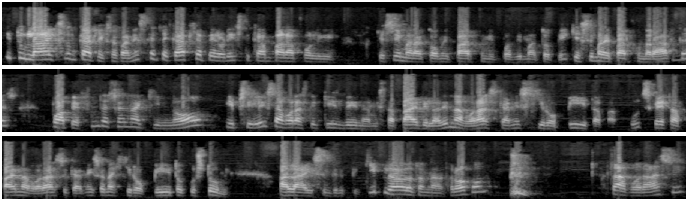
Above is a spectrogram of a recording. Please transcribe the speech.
ή τουλάχιστον κάποια εξαφανίστηκαν και κάποια περιορίστηκαν πάρα πολύ. Και σήμερα ακόμη υπάρχουν υποδηματοποί και σήμερα υπάρχουν ράφτες που απευθύνονται σε ένα κοινό υψηλής αγοραστικής δύναμης. Θα πάει δηλαδή να αγοράσει κανείς χειροποίητα παπούτσια ή θα πάει να αγοράσει κανείς ένα χειροποίητο κουστούμι. Αλλά η συντριπτική πλειότητα των ανθρώπων θα αγοράσει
